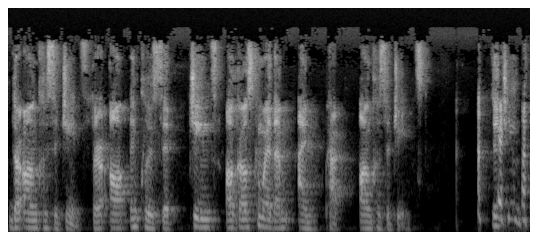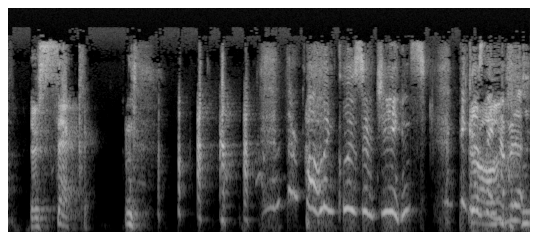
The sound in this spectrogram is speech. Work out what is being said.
they're all inclusive jeans. They're all inclusive jeans. All girls can wear them. I'm proud. All inclusive jeans. They're jeans. They're sick. They're all inclusive jeans because they have an,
